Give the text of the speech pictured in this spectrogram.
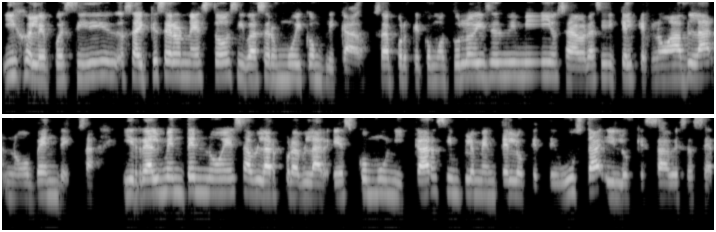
híjole, pues sí, o sea, hay que ser honestos y va a ser muy complicado, o sea, porque como tú lo dices, Mimi, o sea, ahora sí que el que no habla no vende, o sea, y realmente no es hablar por hablar, es comunicar simplemente lo que te gusta y lo que sabes hacer.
